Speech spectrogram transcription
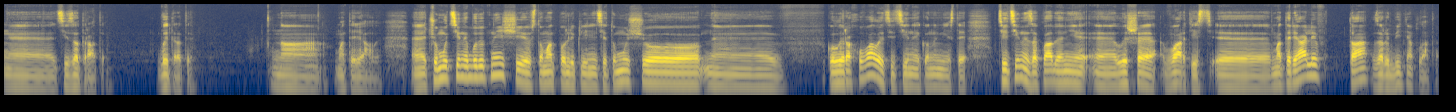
е, ці затрати, витрати на матеріали. Е, Чому ціни будуть нижчі в стомат поліклініці? Тому що е, в- коли рахували ці ціни економісти, в ці ціни закладені е, лише вартість е, матеріалів та заробітня плата.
